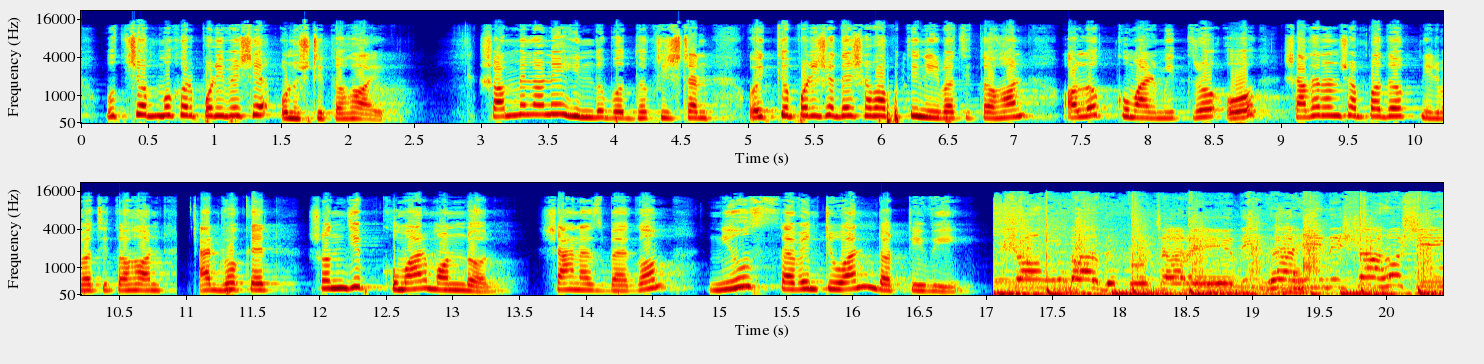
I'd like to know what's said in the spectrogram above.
উৎসবমুখর পরিবেশে অনুষ্ঠিত হয়। সম্মেলনে হিন্দু বৌদ্ধ খ্রিস্টান ঐক্য পরিষদের সভাপতি নির্বাচিত হন অলোক কুমার মিত্র ও সাধারণ সম্পাদক নির্বাচিত হন advocate Sanjib Kumar Mondal. Shahnaz Begum, news seventy one dot TV. সংবাদ প্রচারে দ্বিধাহীন সাহসী।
